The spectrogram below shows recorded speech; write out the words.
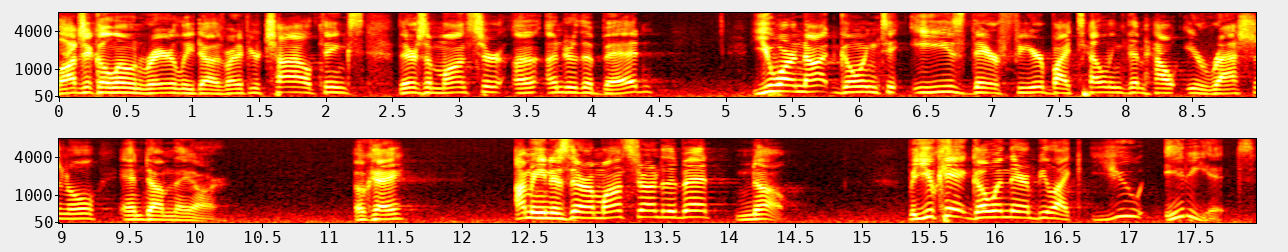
Logic alone rarely does, right? If your child thinks there's a monster uh, under the bed, you are not going to ease their fear by telling them how irrational and dumb they are. Okay? I mean, is there a monster under the bed? No. But you can't go in there and be like, you idiot.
